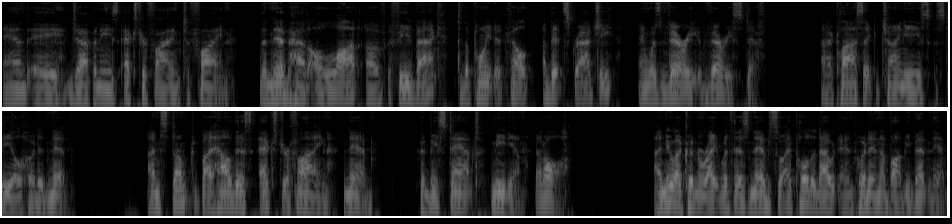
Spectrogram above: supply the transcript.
and a Japanese extra fine to fine the nib had a lot of feedback to the point it felt a bit scratchy and was very, very stiff. A classic Chinese steel hooded nib. I'm stumped by how this extra fine nib could be stamped medium at all. I knew I couldn't write with this nib, so I pulled it out and put in a Bobby Bent nib.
